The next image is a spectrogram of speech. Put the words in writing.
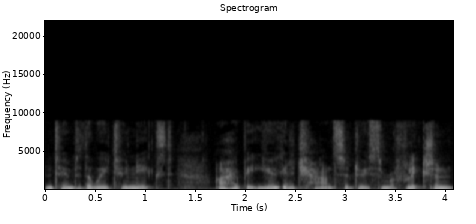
in terms of the where to next. I hope that you get a chance to do some reflection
